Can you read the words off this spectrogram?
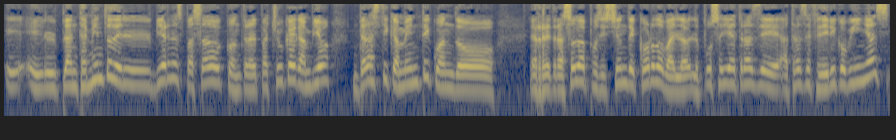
El planteamiento del viernes pasado contra el Pachuca cambió drásticamente cuando retrasó la posición de Córdoba, lo, lo puso ahí atrás de, atrás de Federico Viñas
